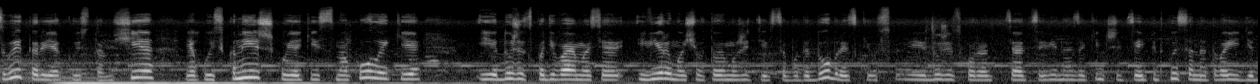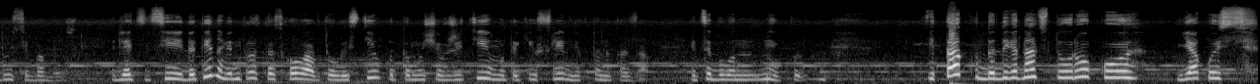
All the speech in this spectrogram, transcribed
свитер, якусь там ще, якусь книжку, якісь смаколики. І дуже сподіваємося і віримо, що в твоєму житті все буде добре. І дуже скоро ця, ця війна закінчиться і підписана твої дідусі бабусі. Для цієї дитини він просто сховав ту листівку, тому що в житті йому таких слів ніхто не казав. І це було ну, і так до 19-го року якось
